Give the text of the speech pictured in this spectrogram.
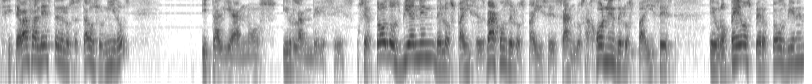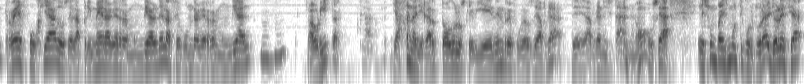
si te vas al este de los Estados Unidos, italianos, irlandeses, o sea, todos vienen de los Países Bajos, de los países anglosajones, de los países europeos, pero todos vienen refugiados de la Primera Guerra Mundial, de la Segunda Guerra Mundial, ahorita. Ya van a llegar todos los que vienen refugiados de, Afga- de Afganistán, ¿no? O sea, es un país multicultural. Yo le decía,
